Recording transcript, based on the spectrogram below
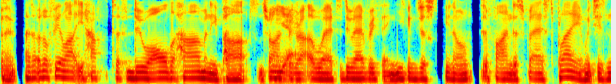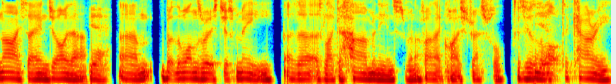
I don't, I don't feel like you have to do all the harmony parts and try and Yeah. figure out a way to do everything. You can just you know find a space to play in, which is nice. I enjoy that. Yeah. Um, but the ones where it's just me as a as like a harmony instrument, I find that quite stressful because there's Yeah. a lot to carry,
